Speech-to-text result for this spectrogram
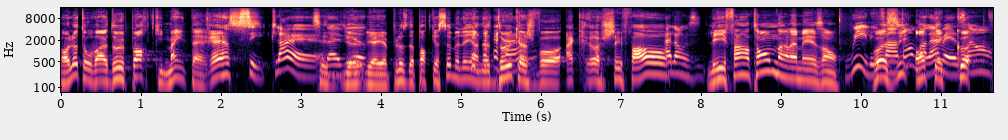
Bon, là, tu as ouvert deux portes qui m'intéressent. C'est clair, David. Il y, a plus de portes que ça, mais là, il y en a deux que je vais accrocher fort. Allons-y. Les fantômes dans la maison. Oui, les fantômes dans la maison.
